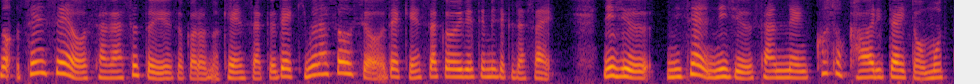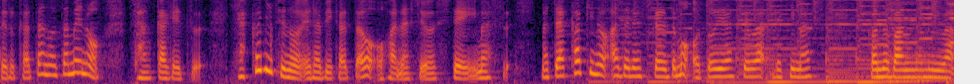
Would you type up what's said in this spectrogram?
の先生を探すというところの検索で木村総称で検索を入れてみてください。2023年こそ変わりたいと思っている方のための3ヶ月100日の選び方をお話をしています。また下記のアドレスからでもお問い合わせはできます。この番組は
